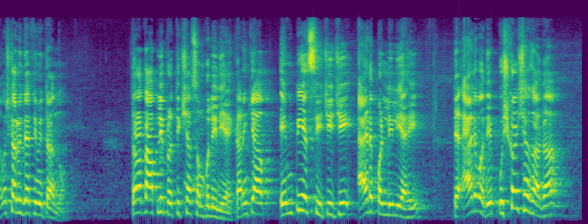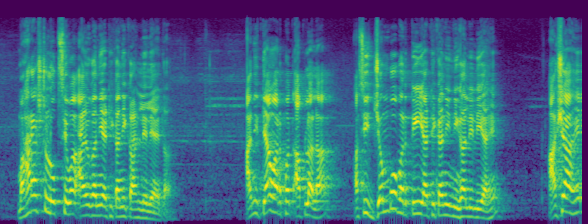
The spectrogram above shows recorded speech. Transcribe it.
नमस्कार विद्यार्थी मित्रांनो. तर आता आपली प्रतीक्षा संपलेली आहे. कारण की एम पी एस सीची जी ॲड पडलेली आहे त्या ॲडमध्ये पुष्कळशा जागा महाराष्ट्र लोकसेवा आयोगाने या ठिकाणी काढलेल्या आहेत. आणि त्यामार्फत आपल्याला अशी जम्बो भरती या ठिकाणी निघालेली आहे. आशा आहे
